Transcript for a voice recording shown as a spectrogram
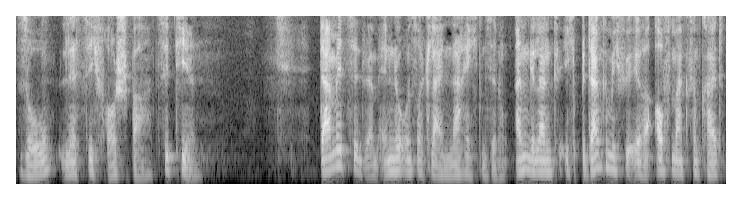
So lässt sich Frau Spar zitieren. Damit sind wir am Ende unserer kleinen Nachrichtensendung angelangt. Ich bedanke mich für Ihre Aufmerksamkeit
